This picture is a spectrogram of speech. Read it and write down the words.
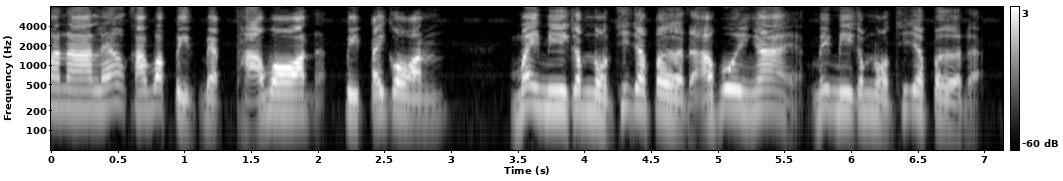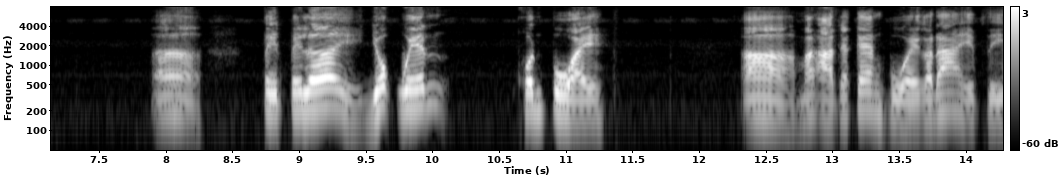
มานานแล้วคำว่าปิดแบบถาวรปิดไปก่อน ไม่มีกำหนดที่จะเปิดเอาพูดง่ายไม่มีกำหนดที่จะเปิดอะปิดไปเลย ยกเว้น คนป่วย อ่า มันอาจจะแกล้งป่วยก็ได้เอฟซี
